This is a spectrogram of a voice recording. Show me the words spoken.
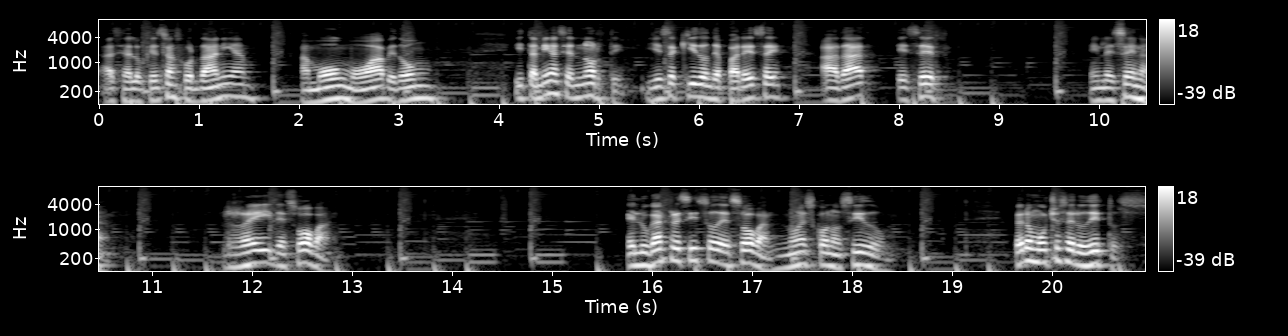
hacia lo que es Transjordania, Amón, Moab, Edom y también hacia el norte. Y es aquí donde aparece Adad Eser en la escena, rey de Soba. El lugar preciso de Soba no es conocido, pero muchos eruditos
